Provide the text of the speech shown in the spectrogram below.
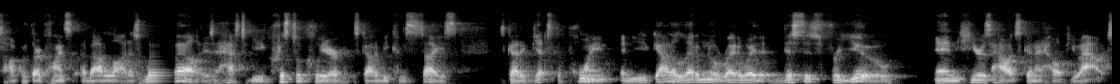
talk with our clients about a lot as well is it has to be crystal clear. It's got to be concise. It's got to get to the point and you got to let them know right away that this is for you and here's how it's going to help you out.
